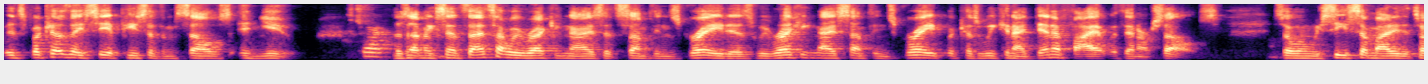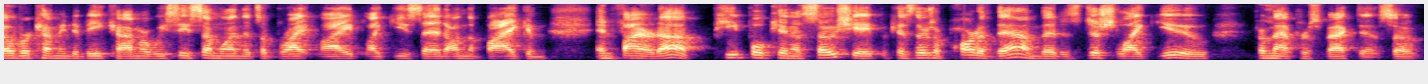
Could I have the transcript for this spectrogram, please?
it's because they see a piece of themselves in you. Sure. Does that make sense? That's how we recognize that something's great is we recognize something's great because we can identify it within ourselves. So when we see somebody that's overcoming to become, or we see someone that's a bright light, like you said, on the bike and and fired up, people can associate because there's a part of them that is just like you from that perspective. So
